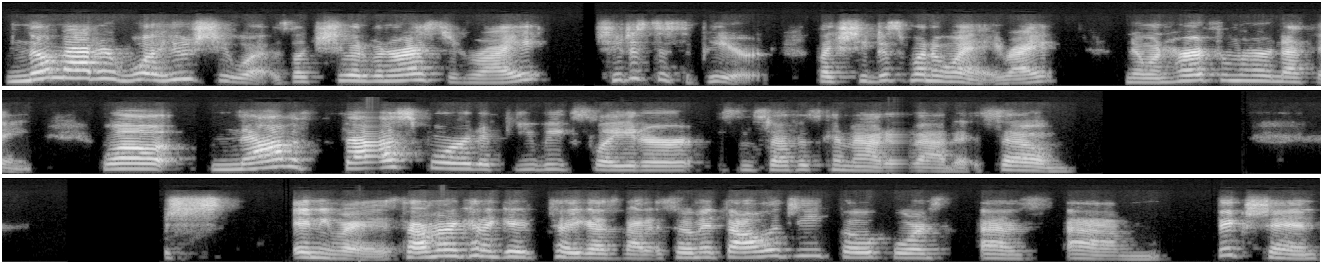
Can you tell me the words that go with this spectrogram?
No matter what who she was, like she would have been arrested, right? She just disappeared. Like she just went away, right? No one heard from her, nothing. Well, now the fast forward a few weeks later, some stuff has come out about it. So anyway, so I'm gonna kind of give, tell you guys about it. So mythology, folklore, as um, fiction,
